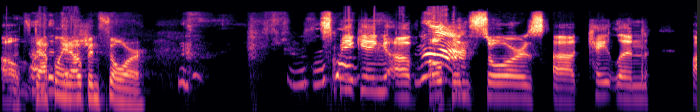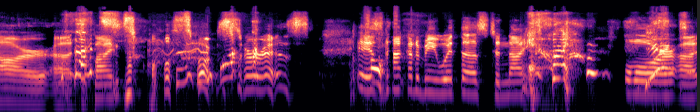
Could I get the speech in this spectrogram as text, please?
Oh, it's definitely an open sore. Speaking of Ah! open sores, uh, Caitlin, our uh, divine soul sorceress, is Oh. not going to be with us tonight, or uh,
